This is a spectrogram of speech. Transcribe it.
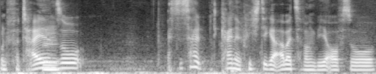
und verteilen, Mhm. so. Es ist halt keine richtige Arbeitserfahrung wie auf so,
